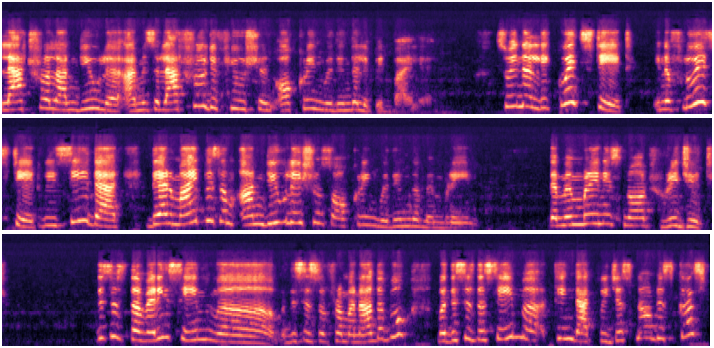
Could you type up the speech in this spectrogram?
lateral undular, I mean, a lateral diffusion occurring within the lipid bilayer. So in a liquid state, in a fluid state, we see that there might be some undulations occurring within the membrane. The membrane is not rigid. This is the very same, uh, this is from another book, but this is the same uh, thing that we just now discussed,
